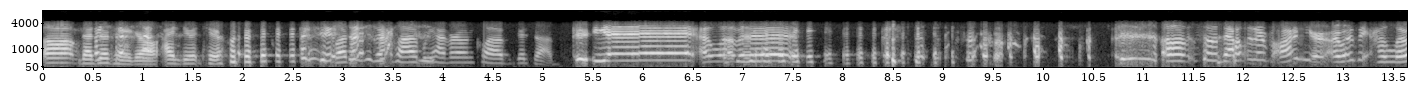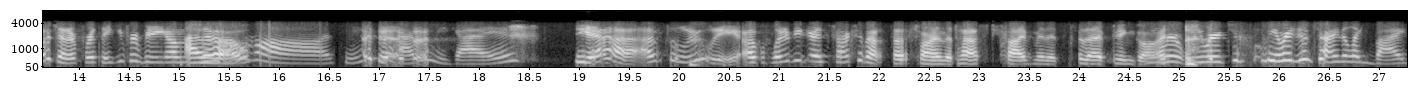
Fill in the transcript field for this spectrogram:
Um That's okay, girl. I do it too. Welcome to the club. We have our own club. Good job. Yay! I love it. um, so now that I'm on here, I want to say hello, Jennifer. Thank you for being on the show. Aloha. Thanks for having me, guys. Yeah, absolutely. Um, what have you guys talked about thus far in the past five minutes that I've been We gone? were we were ju- we were just trying to like bide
